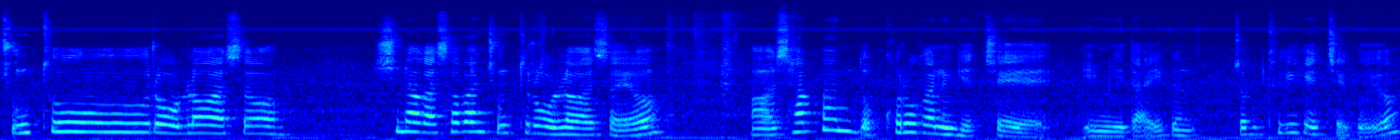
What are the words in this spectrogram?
중투로 올라와서 신화가 서반 중투로 올라와서요. 어, 3반 노코로 가는 개체입니다. 이건 좀 특이 개체고요.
